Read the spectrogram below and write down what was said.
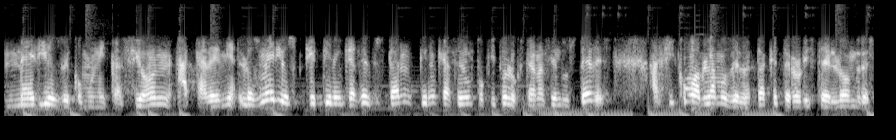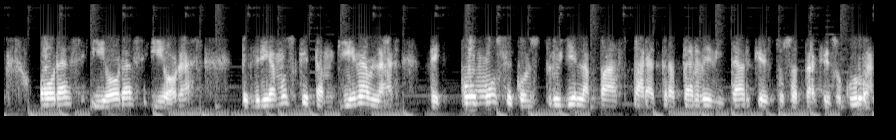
medios de comunicación, academia, los medios, ¿qué tienen que hacer? Están, tienen que hacer un poquito lo que están haciendo ustedes. Así como hablamos del ataque terrorista de Londres, horas y horas y horas, tendríamos que también hablar de cómo se construye la paz para tratar de evitar que estos ataques ocurran.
